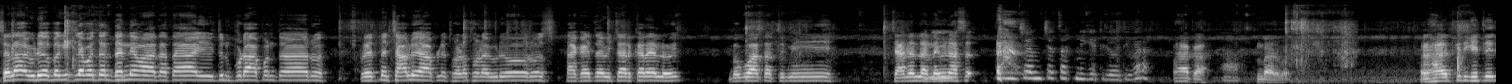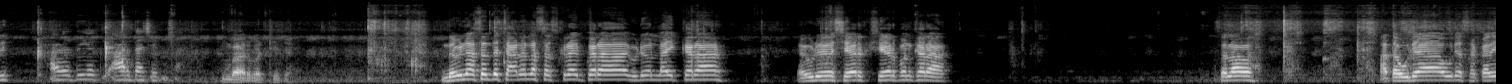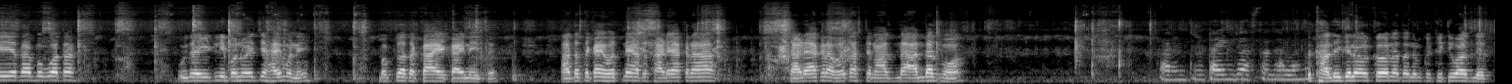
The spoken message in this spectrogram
चला व्हिडिओ बघितल्याबद्दल धन्यवाद. आता इथून पुढं आपण तर प्रयत्न चालू आहे आपले. थोडा थोडा व्हिडिओ रोज टाकायचा विचार करायलोय. बघू आता तुम्ही चॅनलला नवीन असं तीन चमचे चटणी घेतली होती बरं. हा का? हा. बरं बरं. आणि हळद किती घेतली होती? हळद एक अर्धा चमचा. बरं बरं ठीक आहे. नवीन असेल तर चॅनलला सबस्क्राईब करा व्हिडिओ लाईक करा व्हिडिओ शेअर शेअर पण करा. चला. आता उद्या उद्या सकाळी आता बघू आता. उद्या इडली बनवायची आहे म्हणे. बघतो आता काय आहे, काय नाही तर आता तर काय होत नाही आता साडे अकरा साडे अकरा होत असते ना आज अंदाज मग कारण की टाइम जास्त झाला ना. तर खाली गेल्यावर कळ आता नेमकं किती वाजलेत.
